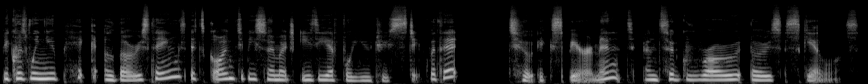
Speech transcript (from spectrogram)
Because when you pick those things, it's going to be so much easier for you to stick with it, to experiment, and to grow those skills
